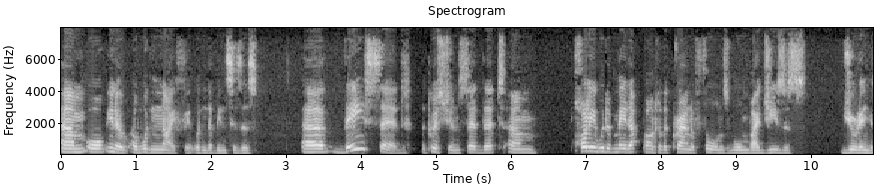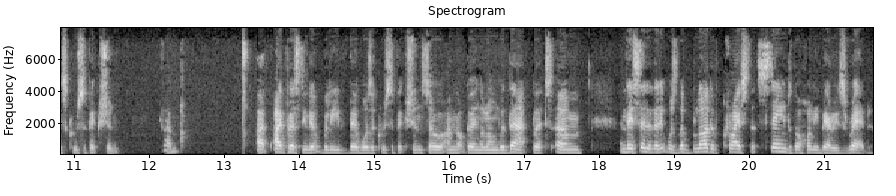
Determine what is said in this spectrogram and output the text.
um, or you know, a wooden knife. It wouldn't have been scissors. Uh, they said the Christians said that um, holly would have made up part of the crown of thorns worn by Jesus during his crucifixion. Um, I, personally don't believe there was a crucifixion, so I'm not going along with that. But um, and they said that it was the blood of Christ that stained the holly berries red.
